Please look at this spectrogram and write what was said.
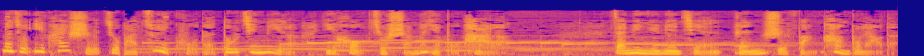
那就一开始就把最苦的都经历了，以后就什么也不怕了。在命运面前，人是反抗不了的，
